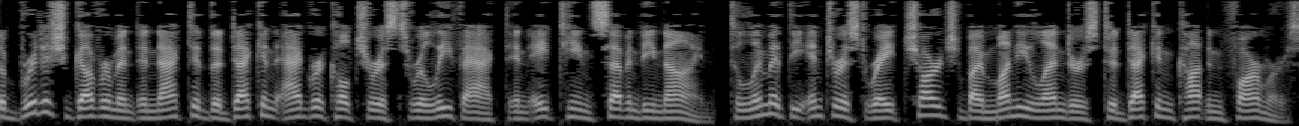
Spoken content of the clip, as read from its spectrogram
The British government enacted the Deccan Agriculturists Relief Act in 1879, to limit the interest rate charged by money lenders to Deccan cotton farmers,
